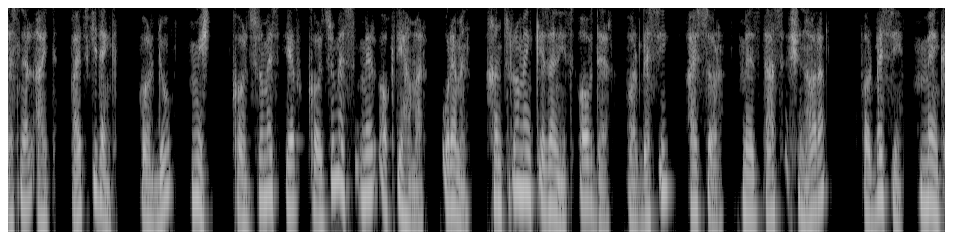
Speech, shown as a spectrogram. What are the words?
տեսնել այդ, բայց գիտենք, որ դու միշտ կործում ես եւ կործում ես մեր օգտի համար։ Ուրեմն, խնդրում ենք քեզանից, ով դեր, որբեսի այսօր մեզ դաս շնորհը որբեսի մենք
